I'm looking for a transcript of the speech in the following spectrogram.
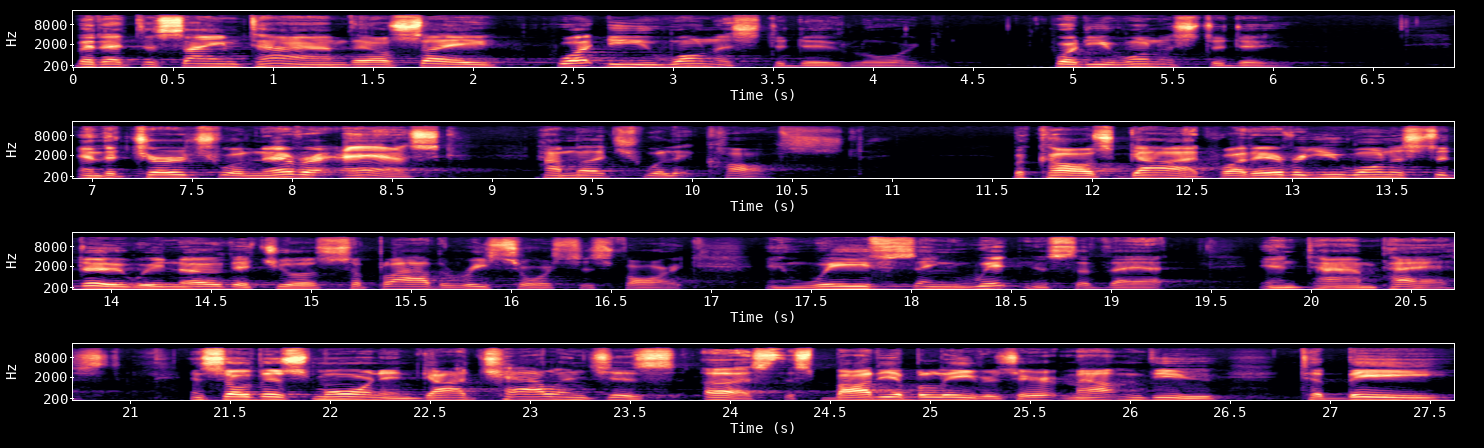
But at the same time, they'll say, What do you want us to do, Lord? What do you want us to do? And the church will never ask, How much will it cost? Because, God, whatever you want us to do, we know that you'll supply the resources for it. And we've seen witness of that in time past. And so this morning, God challenges us, this body of believers here at Mountain View, to be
